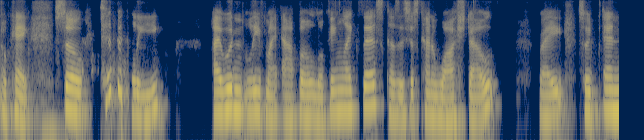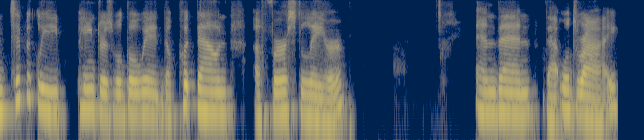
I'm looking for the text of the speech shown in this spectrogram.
okay, so typically, I wouldn't leave my apple looking like this because it's just kind of washed out, right? So, and typically painters will go in, they'll put down a first layer. And then that will dry,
